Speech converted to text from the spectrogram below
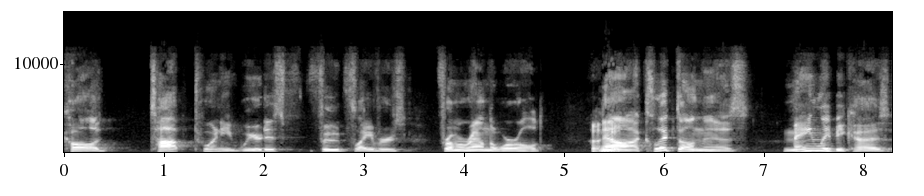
called Top 20 Weirdest Food Flavors from Around the World. Now, I clicked on this mainly because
